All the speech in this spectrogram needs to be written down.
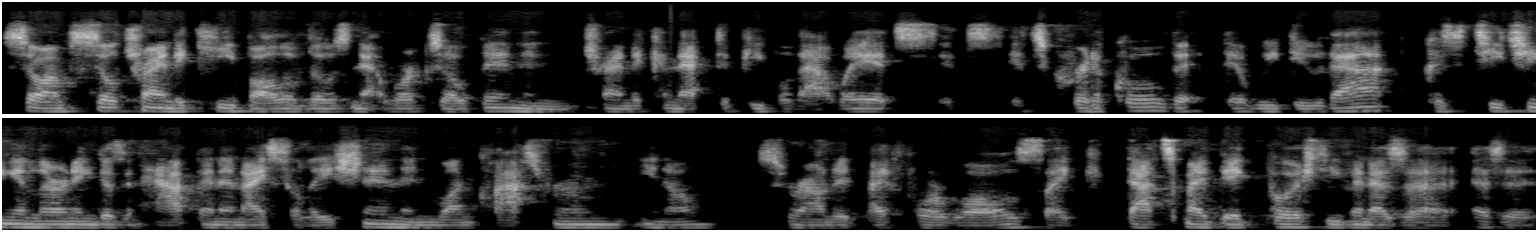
So I'm still trying to keep all of those networks open and trying to connect to people that way. It's, it's, it's critical that, that we do that because teaching and learning doesn't happen in isolation in one classroom, you know, surrounded by four walls like that's my big push even as a as a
